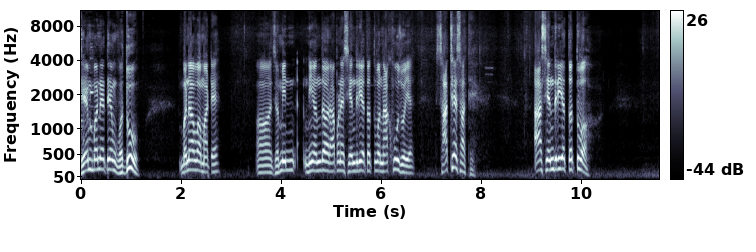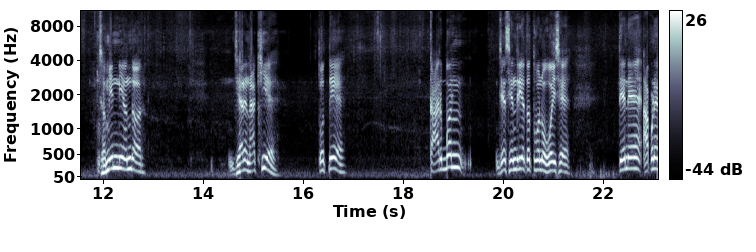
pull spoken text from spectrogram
જેમ બને તેમ વધુ બનાવવા માટે જમીનની અંદર આપણે સેન્દ્રિય તત્વ નાખવું જોઈએ. સાથે સાથે આ સેન્દ્રિય તત્વ જમીનની અંદર જ્યારે નાખીએ તો તે કાર્બન જે સેન્દ્રિય તત્વનો હોય છે, તેને આપણે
